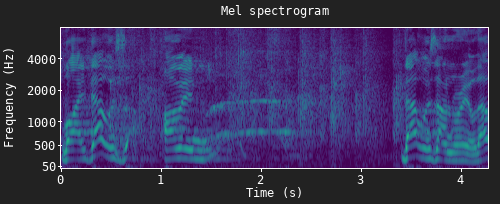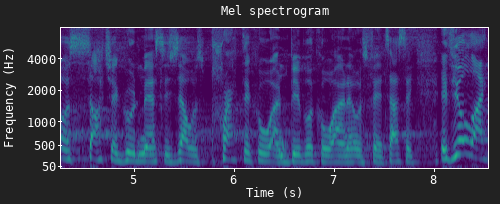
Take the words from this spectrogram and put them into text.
Like that was, I mean, that was unreal. That was such a good message. That was practical and biblical, and it was fantastic. If you're like,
